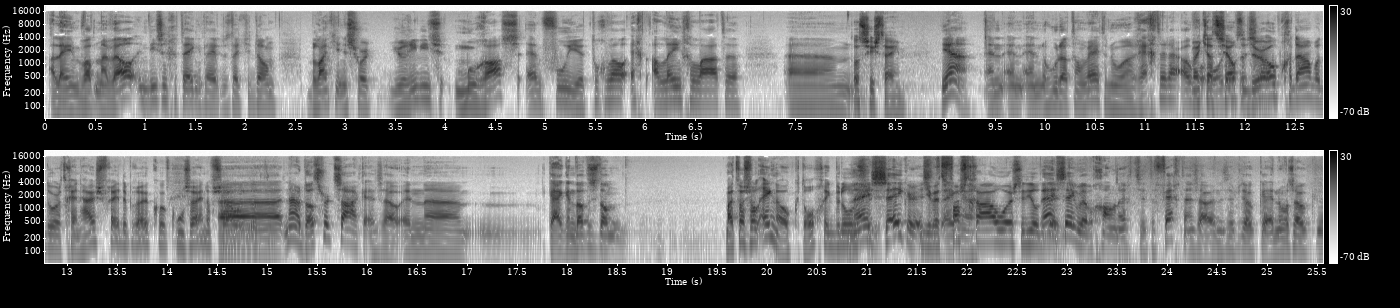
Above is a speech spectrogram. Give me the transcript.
Alleen wat mij wel in die zin getekend heeft, is dat je dan beland je in een soort juridisch moeras. En voel je toch wel echt alleen gelaten. ehm, Dat systeem. ja, en, en, en hoe dat dan werkt en hoe een rechter daarover Want je had zelf de en deur zo. open gedaan, waardoor het geen huisvredebreuk kon zijn of zo. Dat- Nou, dat soort zaken en zo. En eh, kijk, en dat is dan. Maar het was wel eng ook, toch? Ik bedoel, Nee, je- zeker is Je werd eng, vastgehouden. Ze die Nee, zeker. We hebben gewoon echt zitten vechten en zo. En, dat heb je ook, en er was ook eh,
